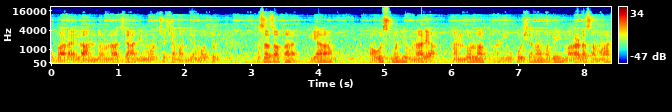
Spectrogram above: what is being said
उभा राहिला आंदोलनाच्या आणि मोर्चाच्या माध्यमातून तसंच आता या ऑगस्टमध्ये होणाऱ्या आंदोलनात आणि उपोषणामध्ये मराठा समाज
